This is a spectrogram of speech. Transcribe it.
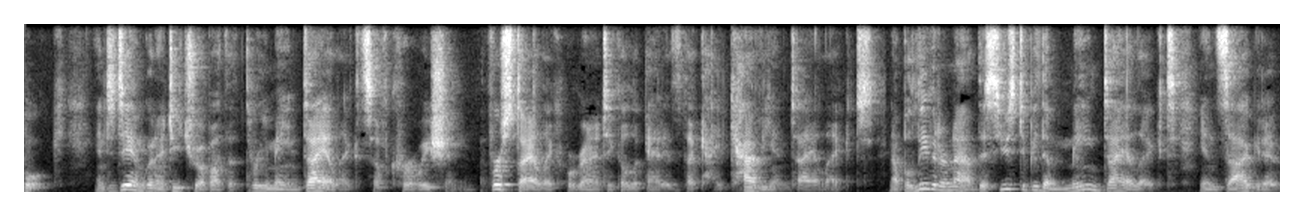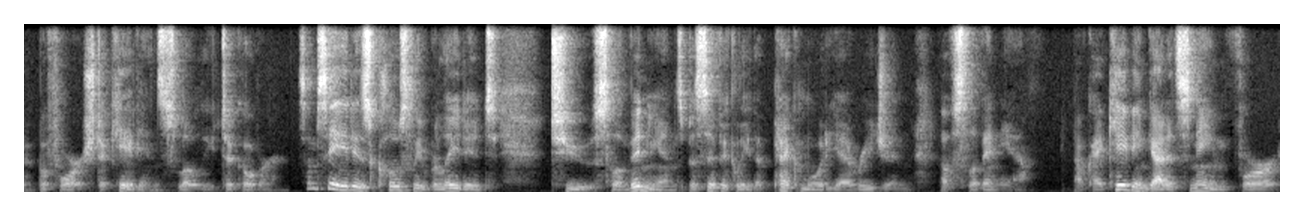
book, and today I'm going to teach you about the three main dialects of Croatian. The first dialect we're going to take a look at is the Kajkavian dialect. Now, believe it or not, this used to be the main dialect in Zagreb before Shtokavian slowly took over. Some say it is closely related to Slovenian, specifically the Prekmurje region of Slovenia. Now, Kajkavian got its name for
